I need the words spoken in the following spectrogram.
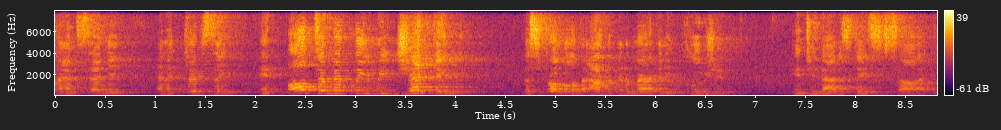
transcending and eclipsing and ultimately rejecting the struggle of African American inclusion into United States society.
